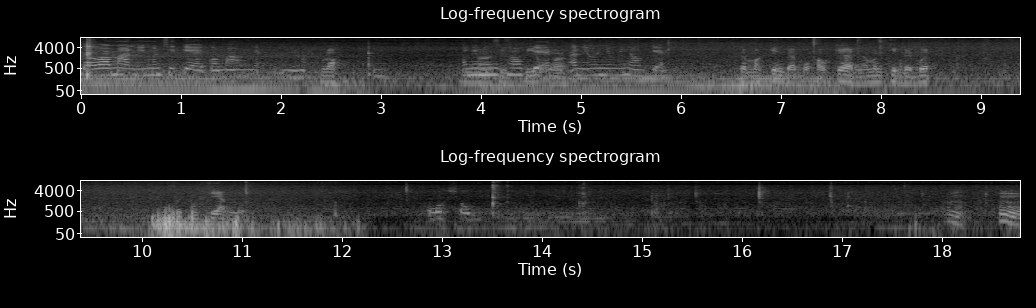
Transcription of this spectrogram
แต่ว่ามันนี้มันสีแก่กว่ามาแกะนี่เนาะเหรออันนี้มันมาสีข้าวเปรี้ยวแกะกว่าอันนี้มันยังมีข้าวแกะ แต่มากินแบบบอกเขาแก้นนะมันกินได้เบิดเบิดต้องแก้มเลยโอ้ชมอืม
